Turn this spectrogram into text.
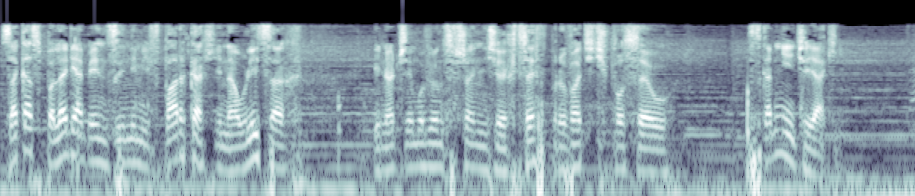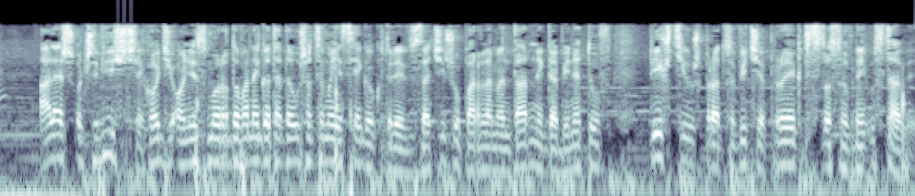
Zakaz palenia m.in. w parkach i na ulicach, inaczej mówiąc wszędzie, chce wprowadzić poseł... Zgadnijcie jaki. Ależ oczywiście chodzi o niezmordowanego Tadeusza Cymańskiego, który w zaciszu parlamentarnych gabinetów piechci już pracowicie projekt stosownej ustawy.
